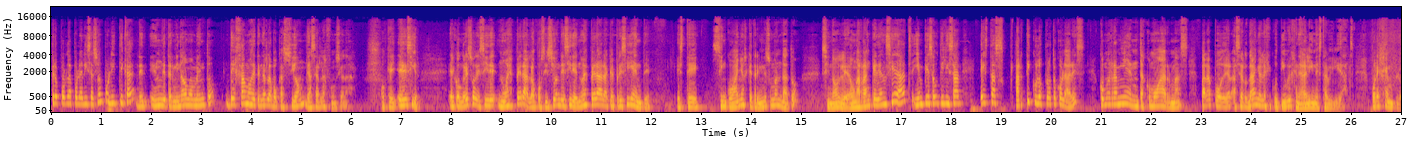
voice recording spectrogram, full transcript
Pero por la polarización política, de- en un determinado momento, dejamos de tener la vocación de hacerlas funcionar. ¿Ok? Es decir, el Congreso decide no esperar, la oposición decide no esperar a que el presidente esté cinco años que termine su mandato, sino le da un arranque de ansiedad y empieza a utilizar estos artículos protocolares como herramientas, como armas, para poder hacer daño al Ejecutivo y generar inestabilidad. Por ejemplo,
